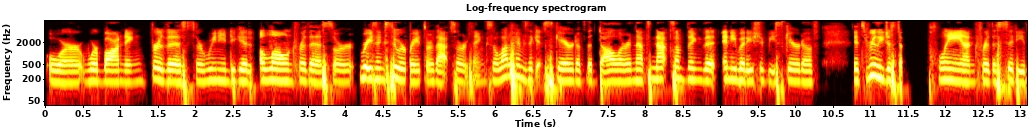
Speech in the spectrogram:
or we're bonding for this or we need to get a loan for this or raising sewer rates or that sort of thing. So a lot of times they get scared of the dollar and that's not something that anybody should be scared of. It's really just a plan for the city.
